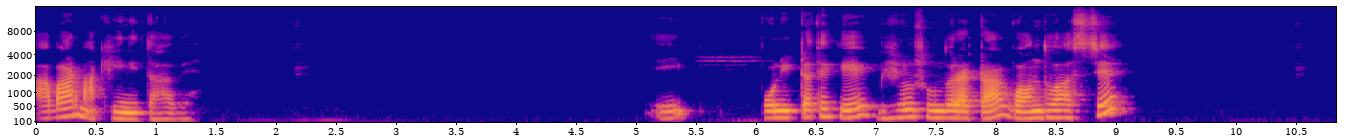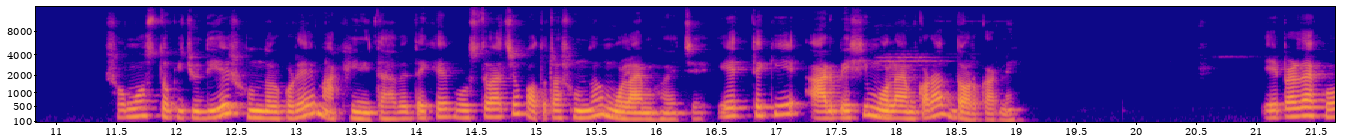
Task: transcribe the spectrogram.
আবার মাখিয়ে নিতে হবে। এই পনিরটা থেকে ভীষণ সুন্দর একটা গন্ধ আসছে। সমস্ত কিছু দিয়ে সুন্দর করে মাখিয়ে নিতে হবে। দেখে বুঝতে পারছ কতটা সুন্দর মোলায়েম হয়েছে। এর থেকে আর বেশি মোলায়েম করার দরকার নেই। এবার দেখো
